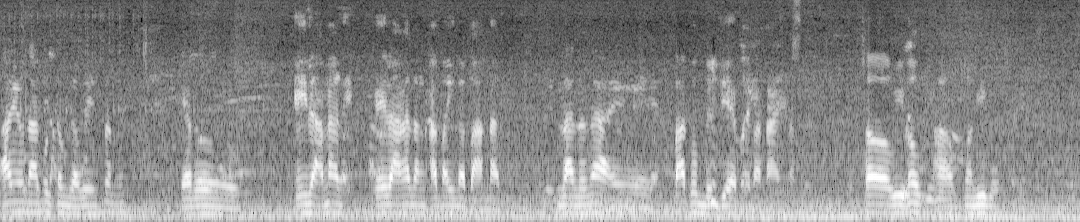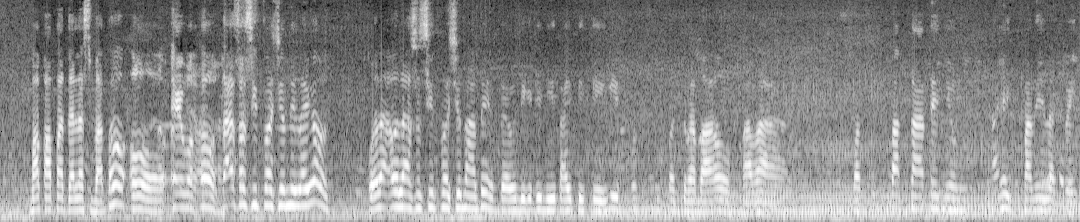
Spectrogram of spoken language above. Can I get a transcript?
Ayaw natin itong gawin. Pero kailangan eh. Kailangan ng kamay na bakal. Lalo na eh, bagong gobyerno na tayo. So we hope uh, mamigo. Mapapadalas ba to? O ewan ko. Nasa sitwasyon nila yon. Wala wala sa sitwasyon natin. Pero hindi, hindi tayo titigil pagtrabaho para pag natin yung hey, Manila Great.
